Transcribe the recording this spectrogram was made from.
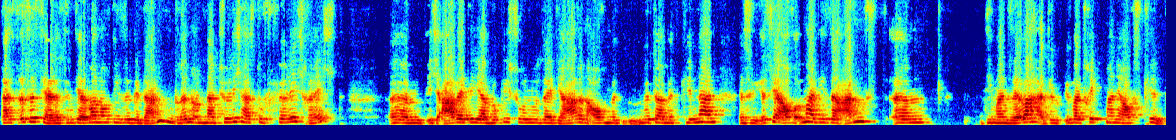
das ist es ja, das sind ja immer noch diese Gedanken drin und natürlich hast du völlig recht. Ähm, ich arbeite ja wirklich schon nur seit Jahren auch mit Müttern, mit Kindern. Es ist ja auch immer diese Angst, ähm, die man selber hat, überträgt man ja aufs Kind.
